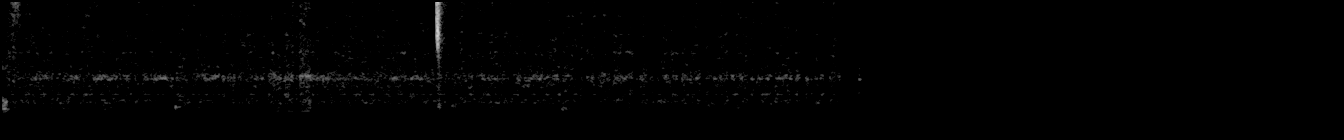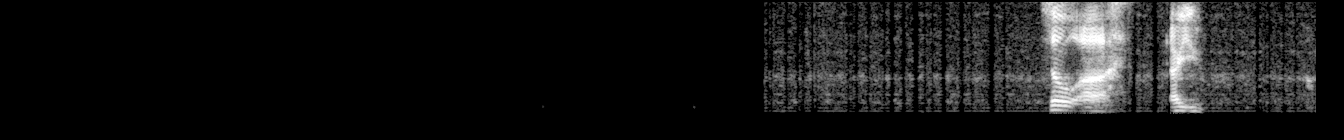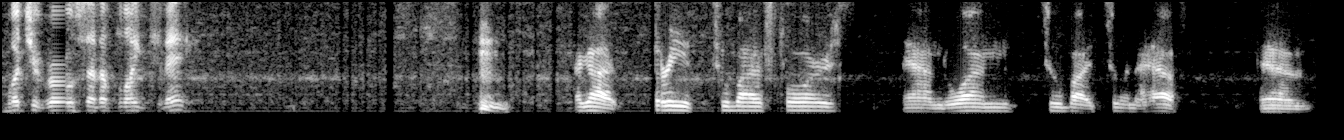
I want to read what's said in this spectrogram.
So, uh, are you? What's your grow setup like today? I got three two by fours and one two by two and a half. And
